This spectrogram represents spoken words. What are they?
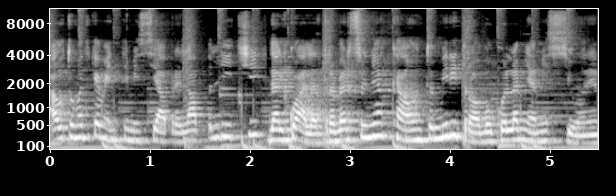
automaticamente mi si apre l'app Lici dal quale attraverso il mio account mi ritrovo con la mia missione.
